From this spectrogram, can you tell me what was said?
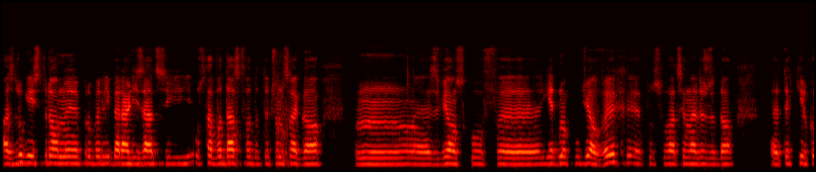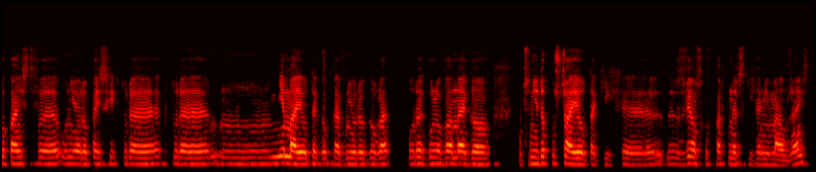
a z drugiej strony próby liberalizacji ustawodawstwa dotyczącego mm, związków e, jednopłciowych. Tu Słowacja należy do tych kilku państw Unii Europejskiej, które, które mm, nie mają tego prawnie uregulowanego, znaczy nie dopuszczają takich e, związków partnerskich ani małżeństw.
